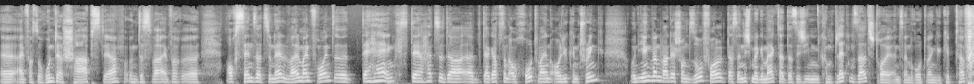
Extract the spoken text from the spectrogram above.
äh, einfach so runterschabst, ja. Und das war einfach äh, auch sensationell, weil mein Freund, äh, der Hank, der hatte da, äh, da gab's dann auch Rotwein All You Can Drink. Und irgendwann war der schon so voll, dass er nicht mehr gemerkt hat, dass ich ihm einen kompletten Salzstreuer in seinen Rotwein gekippt habe.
